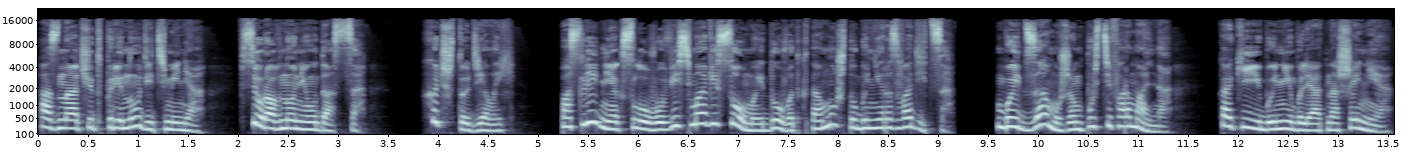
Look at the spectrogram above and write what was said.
А значит, принудить меня все равно не удастся. Хоть что делай. Последнее, к слову, весьма весомый довод к тому, чтобы не разводиться. Быть замужем, пусть и формально, какие бы ни были отношения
